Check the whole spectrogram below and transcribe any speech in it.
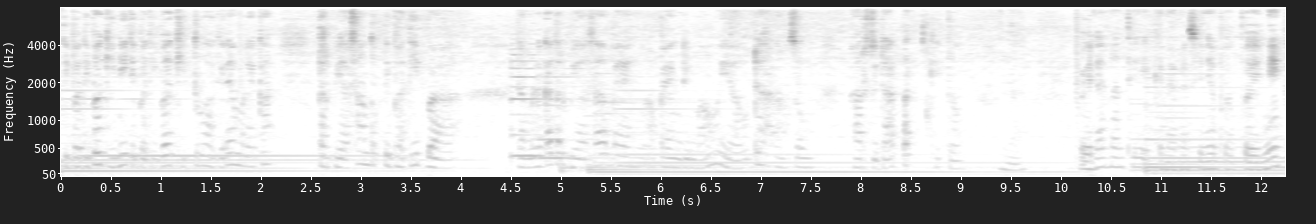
tiba-tiba gini tiba-tiba gitu. Akhirnya mereka terbiasa untuk tiba-tiba. Dan mereka terbiasa apa yang apa yang dimau ya udah langsung harus didapat gitu. Nah, beda nanti generasinya bapak ini.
